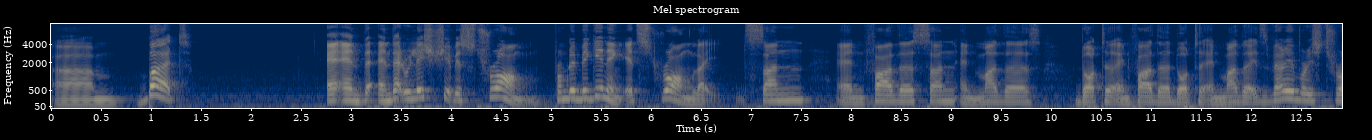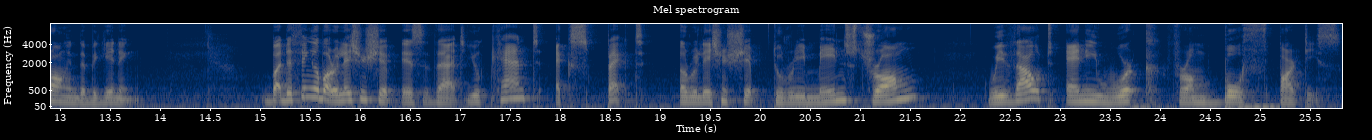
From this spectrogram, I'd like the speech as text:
Um, but and and, th- and that relationship is strong from the beginning. It's strong, like son and father, son and mothers, daughter and father, daughter and mother. It's very, very strong in the beginning. But the thing about relationship is that you can't expect a relationship to remain strong without any work from both parties.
